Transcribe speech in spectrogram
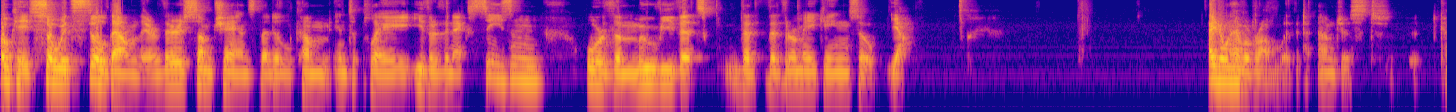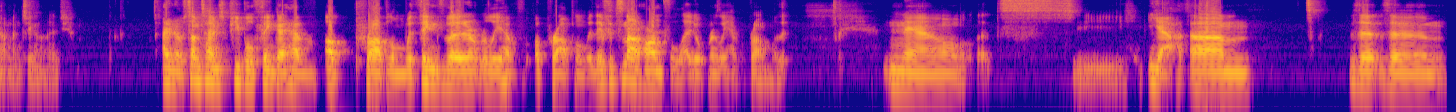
okay, so it's still down there. There is some chance that it'll come into play either the next season or the movie that's that that they're making. So yeah, I don't have a problem with it. I'm just commenting on it. I don't know, sometimes people think I have a problem with things that I don't really have a problem with. If it's not harmful, I don't really have a problem with it. Now, let's see. Yeah, um, the, the,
